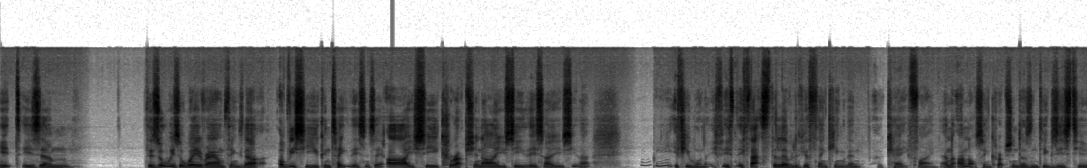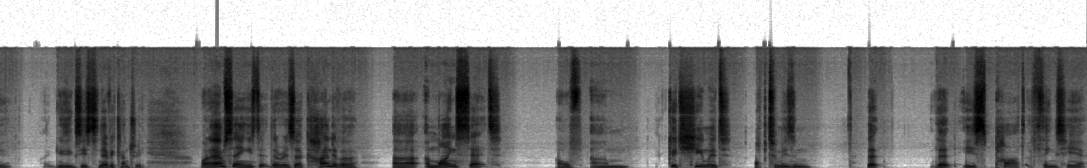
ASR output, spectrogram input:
it is um, there's always a way around things. Now, obviously, you can take this and say, ah, you see corruption, ah, you see this, ah, you see that. If you want, if, if if that's the level of your thinking, then okay, fine. And I'm not saying corruption doesn't exist here; it exists in every country. What I am saying is that there is a kind of a uh, a mindset of um, good-humored optimism that that is part of things here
